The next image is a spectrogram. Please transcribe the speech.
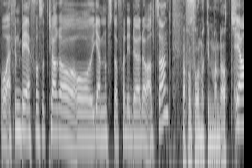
og FNB fortsatt klarer å, å gjennomstå fra de døde og alt sånt, I hvert fall få noen mandat. ja,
